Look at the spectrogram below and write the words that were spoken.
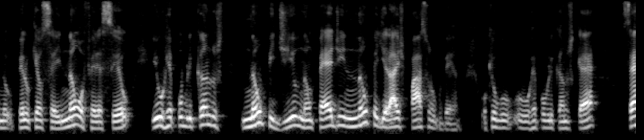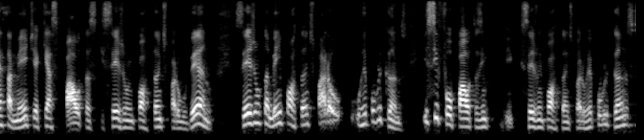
no, pelo que eu sei, não ofereceu e o Republicanos não pediu, não pede e não pedirá espaço no governo. O que o, o Republicanos quer, certamente, é que as pautas que sejam importantes para o governo sejam também importantes para o, o Republicanos. E se for pautas que sejam importantes para os republicanos,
